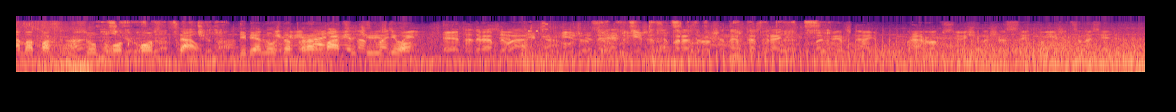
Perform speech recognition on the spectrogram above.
Прямо по курсу блокпост цел. Тебе нужно прорваться через него. Это драп-2. Вижу цель. Движется по разрушенной автостраде. Подтверждаю. Пророк все еще на шоссе. Движется на север.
